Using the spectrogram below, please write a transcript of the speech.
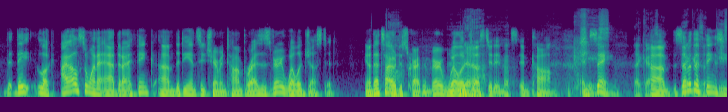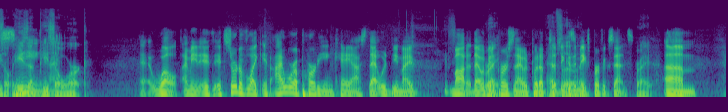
Th- They look. I also want to add that I think um, the DNC chairman Tom Perez is very well adjusted. You know, that's how I would Oh. describe him. Very well adjusted and, and calm and sane. That guy's Um, a, some that of the things he's of, he's a piece I- of work. Uh, well, I mean, it, it's sort of like if I were a party in chaos, that would be my motto. That would be Right. the person I would put up to because it makes perfect sense. Right. Um,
